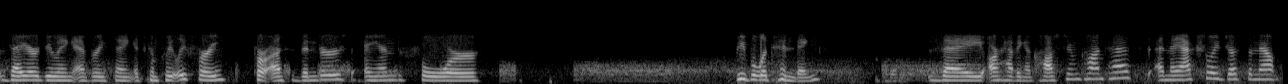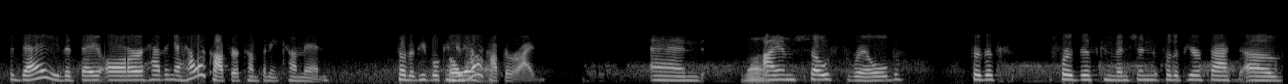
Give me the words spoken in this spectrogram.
they are doing everything. It's completely free for us vendors and for people attending. They are having a costume contest, and they actually just announced today that they are having a helicopter company come in so that people can Oh, do wow. helicopter rides. And. I am so thrilled for this for this convention for the pure fact of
